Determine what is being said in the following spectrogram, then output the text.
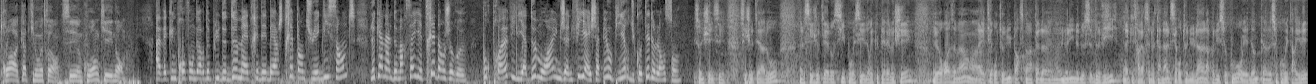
3 à 4 km heure. C'est un courant qui est énorme. Avec une profondeur de plus de 2 mètres et des berges très pentues et glissantes, le canal de Marseille est très dangereux. Pour preuve, il y a deux mois, une jeune fille a échappé au pire du côté de Lançon. Son chien s'est jeté à l'eau, elle s'est jetée elle aussi pour essayer de récupérer le chien et heureusement elle a été retenue par ce qu'on appelle une ligne de, vie hein, qui traversait le canal, elle s'est retenue là, elle a appelé le secours et donc le secours est arrivé.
